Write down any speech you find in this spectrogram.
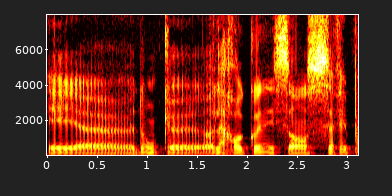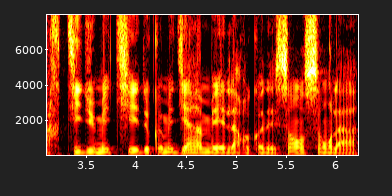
Et euh, donc euh, la reconnaissance, ça fait partie du métier de comédien, mais la reconnaissance, on la,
